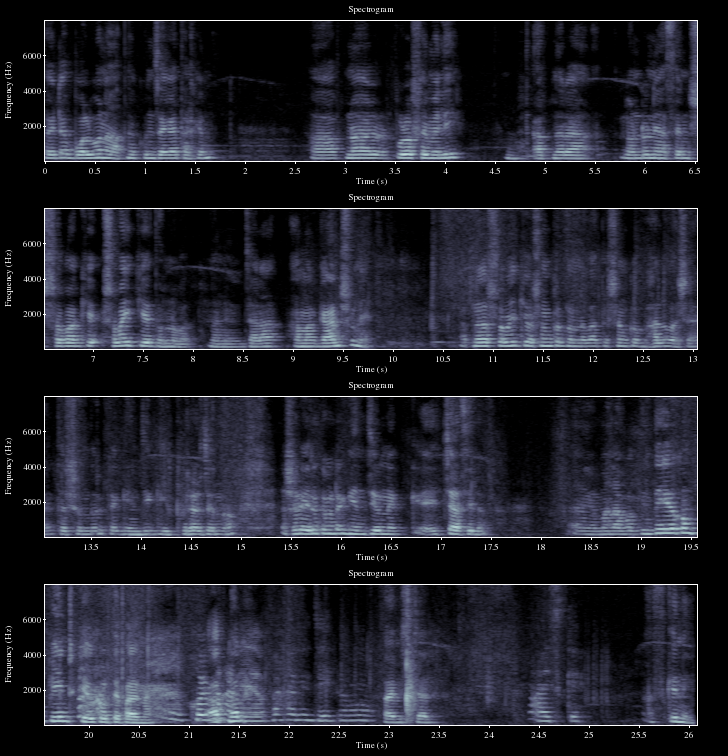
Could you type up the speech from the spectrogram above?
তো এটা বলব না আপনি কোন জায়গায় থাকেন। আপনার পুরো ফ্যামিলি আপনারা লন্ডনে আছেন, সবাইকে সবাইকে ধন্যবাদ। মানে যারা আমার গান শুনে আপনারা সবাইকে অসংখ্য ধন্যবাদ অসংখ্য ভালোবাসা এত সুন্দর একটা গেঞ্জি গিফট করার জন্য। আসলে এরকম একটা গেঞ্জি অনেক ইচ্ছা ছিল। বানাবো কিন্তু এরকম প্রিন্ট কেউ করতে পারে না। আপনার- ফাইভ স্টার আজকে। আজকে নেই?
